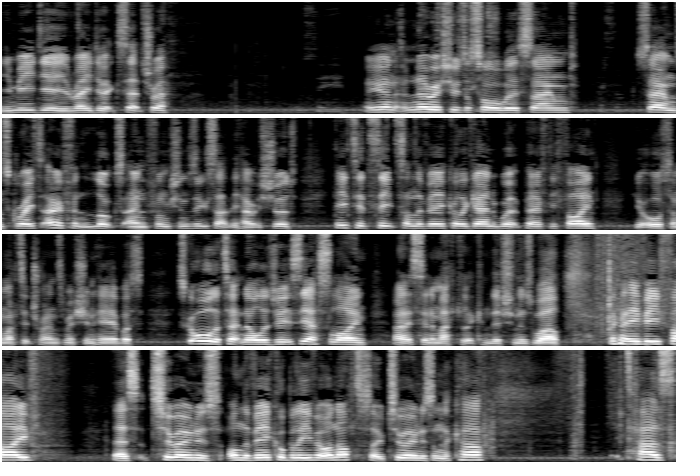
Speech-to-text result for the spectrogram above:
your media, your radio, etc. Again, no issues at all with the sound. Sounds great, everything looks and functions exactly how it should. Heated seats on the vehicle again work perfectly fine. Your automatic transmission here, but it's got all the technology. It's the S line and it's in immaculate condition as well. Looking at the V5, there's two owners on the vehicle, believe it or not, so two owners on the car. It has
